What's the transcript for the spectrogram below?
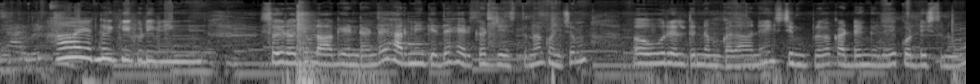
హాయ్ అందరికీ గుడ్ ఈవినింగ్ సో ఈరోజు బ్లాగ్ ఏంటంటే హరిణికి అయితే హెయిర్ కట్ చేస్తున్నా. కొంచెం ఊరు వెళ్తున్నాం కదా అని సింపుల్గా కడ్డింగ్ అయితే కొట్టిస్తున్నాము.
